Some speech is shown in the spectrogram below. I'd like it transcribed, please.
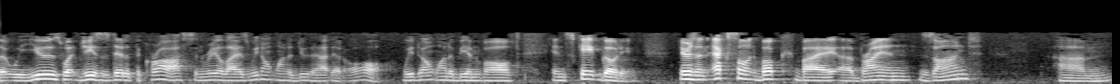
that we use what Jesus did at the cross and realize we don't want to do that at all. We don't want to be involved in scapegoating. There's an excellent book by uh, Brian Zahnd, Um,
